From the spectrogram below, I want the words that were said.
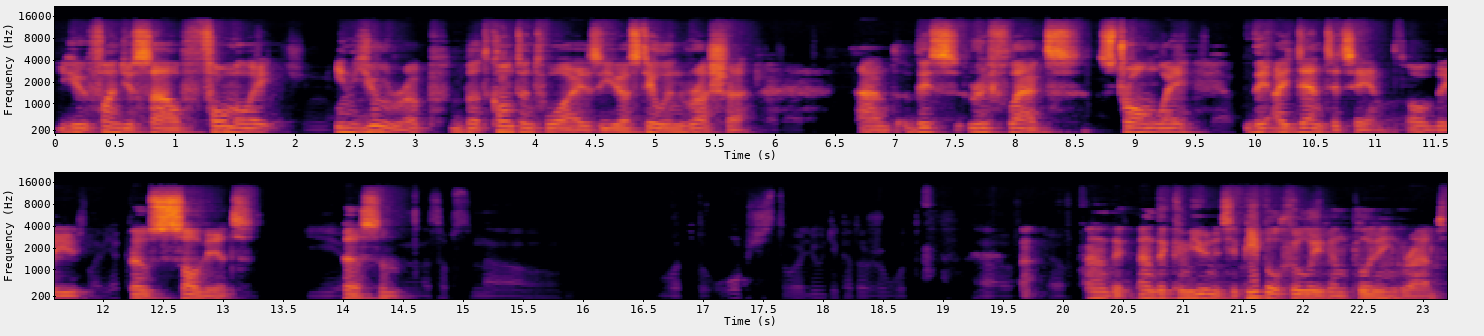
you find yourself formally in Europe, but content-wise you are still in Russia. And this reflects strongly the identity of the post-Soviet person. And the, and the community, people who live in Kaliningrad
